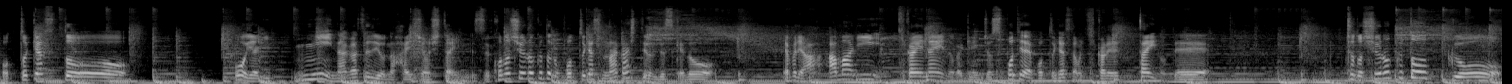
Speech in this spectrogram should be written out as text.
ポッドキャストをやりに流せるような配信をしたいんです。この収録とかポッドキャスト流してるんですけど、やっぱりああまり聞かれないのが現状、Spotify ポッドキャストも聞かれたいので、ちょっと収録トークを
